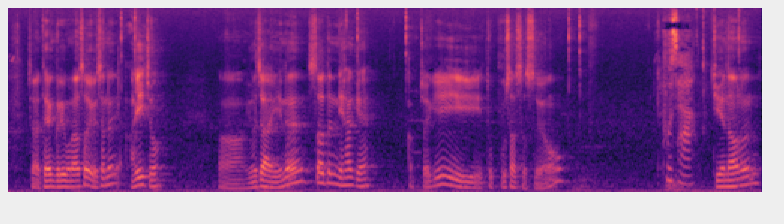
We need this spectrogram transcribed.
자, 된 그리고 나서 여기서는 아이죠. 어, 여자 아이는 suddenly하게 갑자기 또 부사 썼어요. 부사, 뒤에 나오는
